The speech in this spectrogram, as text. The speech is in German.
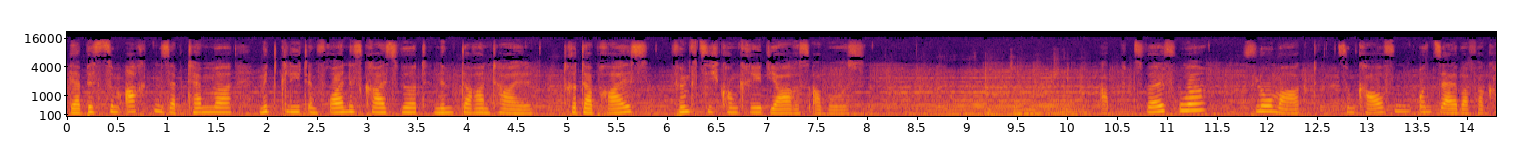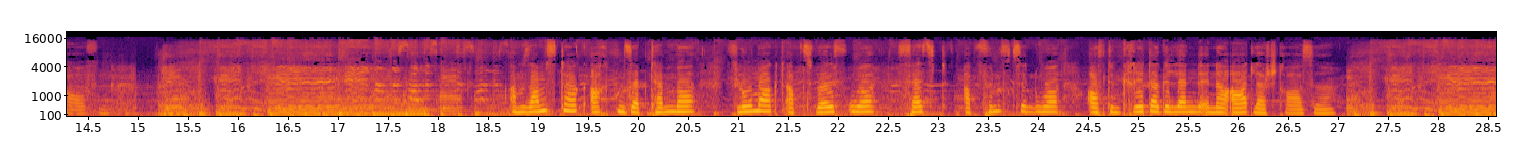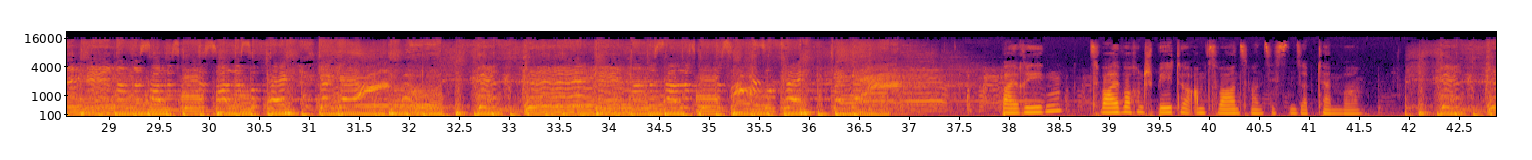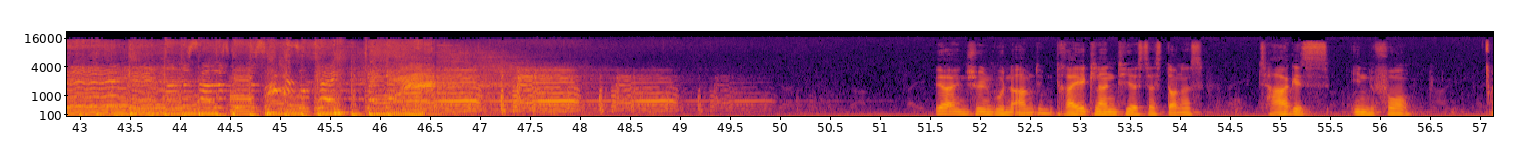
Wer bis zum 8. September Mitglied im Freundeskreis wird, nimmt daran teil. Dritter Preis 50 konkret Jahresabos. Ab 12 Uhr Flohmarkt zum Kaufen und selber verkaufen. Am Samstag, 8. September, Flohmarkt ab 12 Uhr, Fest ab 15 Uhr auf dem Kreta-Gelände in der Adlerstraße. Bei Regen zwei Wochen später am 22. September. Ja, einen schönen guten Abend im Dreieckland. Hier ist das Donners Tagesinfo.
